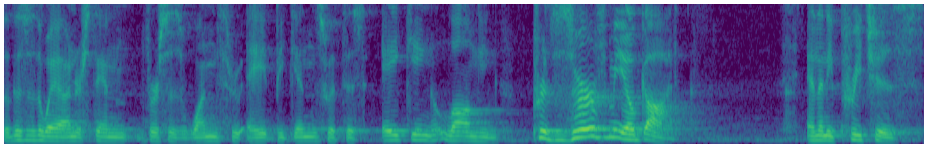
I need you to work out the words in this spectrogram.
So, this is the way I understand verses 1 through 8 begins with this aching longing Preserve me, O God. And then he preaches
